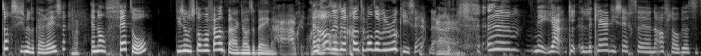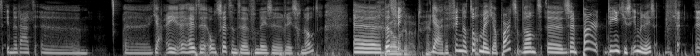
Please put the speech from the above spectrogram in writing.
fantastisch met elkaar racen. Ja. En dan Vettel, die zo'n stomme fout maakt, notabene. Ah, en altijd een grote mond over de rookies, hè? Ja, Nou, goed. Ehm, nee, ja, Cl- Leclerc die zegt eh, na afloop dat het inderdaad... ehm, eh, ja, hij hij heeft ontzettend eh, van deze race genoten. Eh, dat vind, genoten. Ja. ja, dat vind ik dan toch een beetje apart. Want eh, er zijn een paar dingetjes in de race. Eh,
